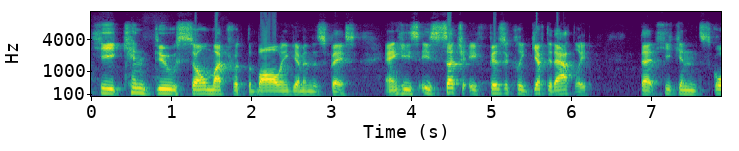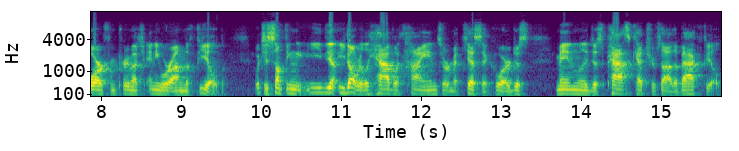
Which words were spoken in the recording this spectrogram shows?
he can do so much with the ball when you give him the space. And he's he's such a physically gifted athlete that he can score from pretty much anywhere on the field, which is something you, you don't really have with Hines or McKissic, who are just mainly just pass catchers out of the backfield.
